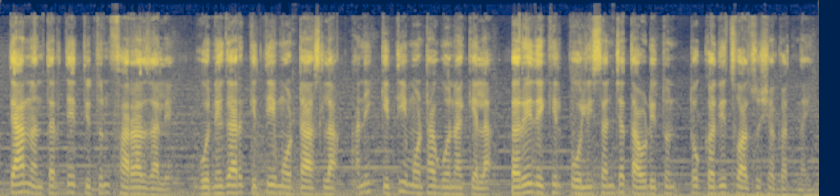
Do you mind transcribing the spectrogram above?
त्यानंतर ते तिथून फरार झाले. गुन्हेगार किती मोठा असला आणि किती मोठा गुन्हा केला तरी देखील पोलिसांच्या तावडीतून तो कधीच वाचू शकत नाही.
